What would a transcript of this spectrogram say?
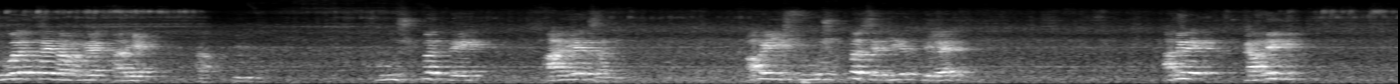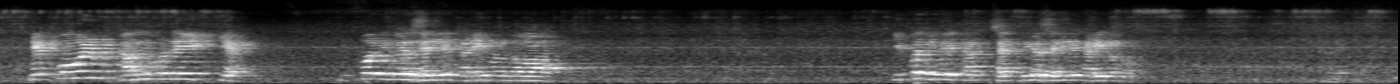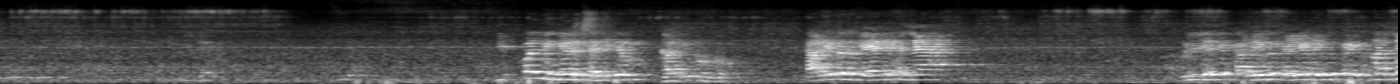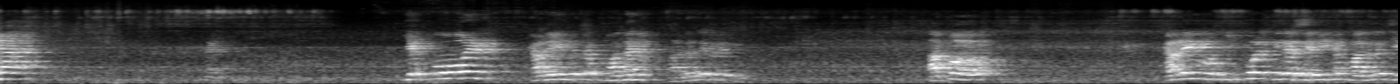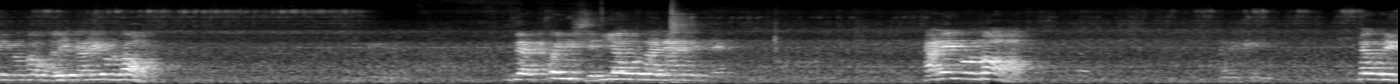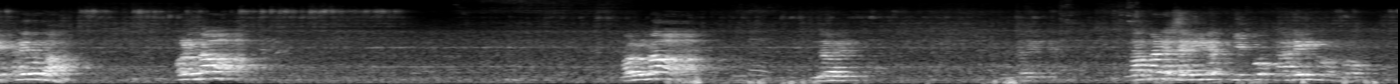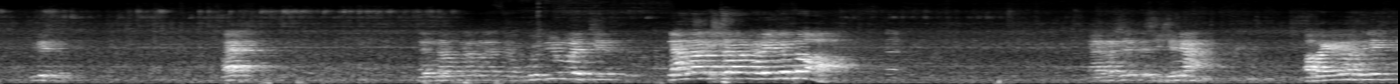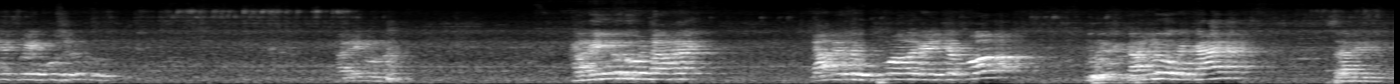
സ്ഥൂലത്തെ നമുക്ക് അറിയാം ആ, സൂക്ഷ്മത്തെ അറിയാൻ സാധിക്കും അപ്പൊ ഈ സൂക്ഷ്മ ശരീരത്തില് അതിനെ കറി എപ്പോഴും കറന്നുകൊണ്ടേയിരിക്കുക ഇപ്പോൾ നിങ്ങളുടെ ശരീരം കരയുന്നുണ്ടോ ഇപ്പൊ നിങ്ങൾ ക- ശ- നിങ്ങളുടെ ശരീരം കരയുന്നുണ്ടോ ഇപ്പൊ നിങ്ങളുടെ ശരീരം കരയുന്നുണ്ടോ കളിയുടെ വേദനയല്ല. ശരീരം കരയുന്നത് കൈകടയുന്നത് കൈകളല്ല എപ്പോഴും കരയുന്ന മകനും അതെന്നെ കരയുന്നു അപ്പോ കരയുന്നു ഇപ്പോൾ നിന്റെ ശരീരം മകനം ചെയ്യുന്നുണ്ടോ? അല്ലെങ്കിൽ കരയുന്നുണ്ടോ ഇത് എപ്പോ ഇനി ശരിയാവുമെന്നാണ് നമ്മുടെ ശരീരം ഇപ്പോ ഇത് എന്താ? ഒരു മനുഷ്യന് രാധാകൃഷ്ണ കഴിയുന്നുണ്ടോ രാധാകൃഷ്ണന്റെ ശിഷ്യനാണ്. അപ്പൊ അയാൾ അതിലേക്ക് ഇപ്പൊ ഇമ്പോസ് എടുത്തു. കരയുന്നുണ്ട് കരയുന്നത് കൊണ്ടാണ് കഴിച്ചപ്പോ കണ്ണു വെക്കാൻ ശ്രമിക്കുന്നു.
